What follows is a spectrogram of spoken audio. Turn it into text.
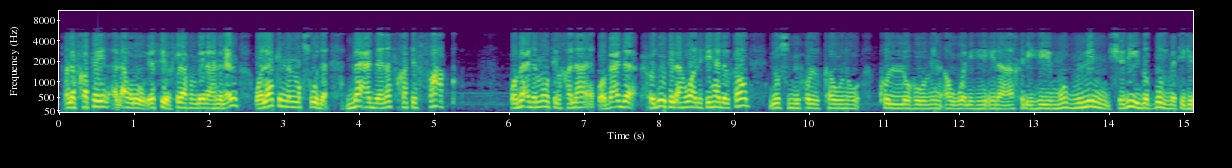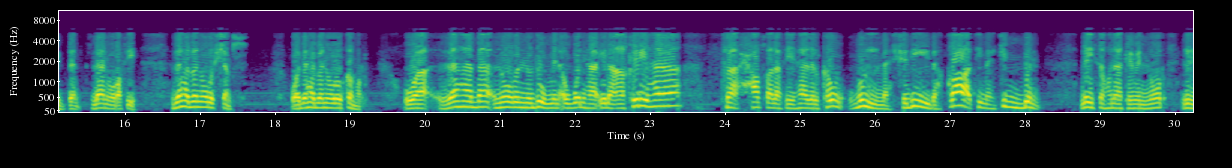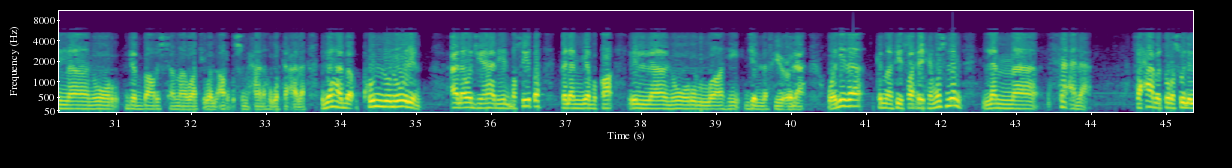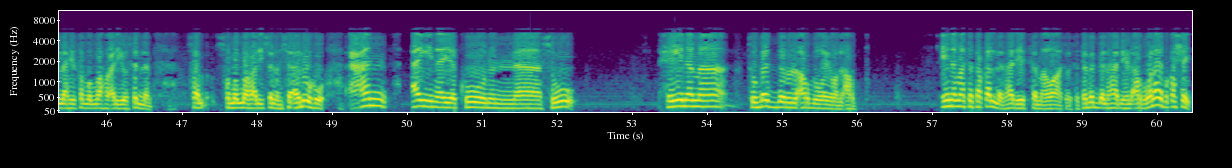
نفختين الأمر يسير خلاف بين أهل العلم ولكن المقصود بعد نفخة الصعق وبعد موت الخلائق وبعد حدوث الأهوال في هذا الكون يصبح الكون كله من أوله إلى آخره مظلم شديد الظلمة جدا لا نور فيه. ذهب نور الشمس وذهب نور القمر وذهب نور النجوم من أولها إلى آخرها فحصل في هذا الكون ظلمة شديدة قاتمة جدا. ليس هناك من نور إلا نور جبار السماوات والأرض سبحانه وتعالى. ذهب كل نور على وجه هذه البسيطة فلم يبقى إلا نور الله جل في علاه. ولذا كما في صحيح مسلم لما سأل صحابة رسول الله صلى الله عليه وسلم صلى الله عليه وسلم سألوه عن أين يكون الناس حينما تبدل الأرض غير الأرض. حينما تتقلب هذه السماوات وتتبدل هذه الأرض ولا يبقى شيء.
